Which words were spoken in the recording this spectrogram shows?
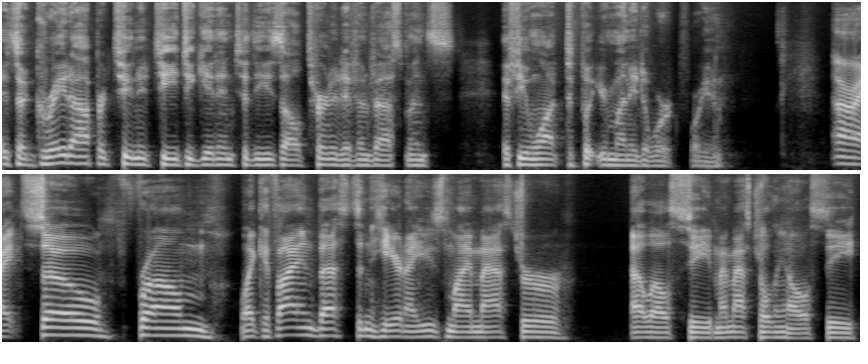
it's a great opportunity to get into these alternative investments if you want to put your money to work for you. All right. So from like if I invest in here and I use my master LLC, my master holding LLC,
